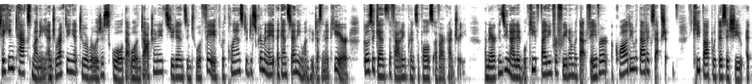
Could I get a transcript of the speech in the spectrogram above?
taking tax money and directing it to a religious school that will indoctrinate students into a faith with plans to discriminate against anyone who doesn't adhere goes against the founding principles of our country. Americans United will keep fighting for freedom without favor, equality without exception. Keep up with this issue at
